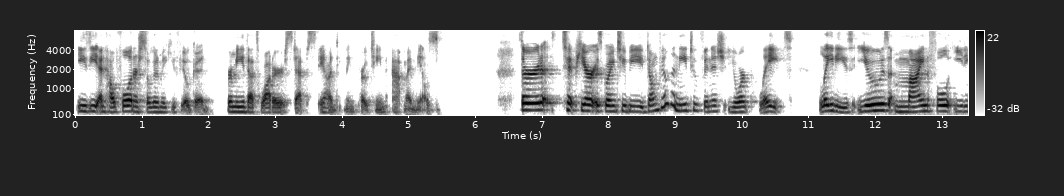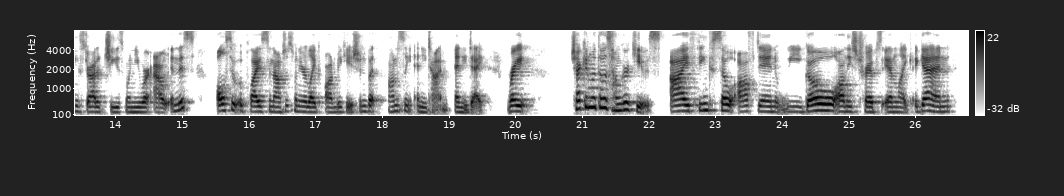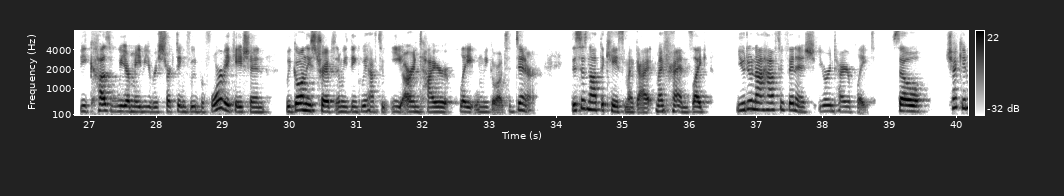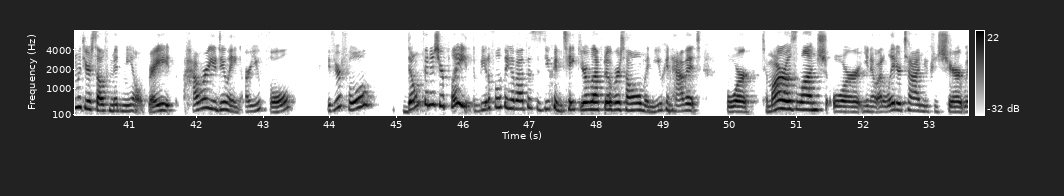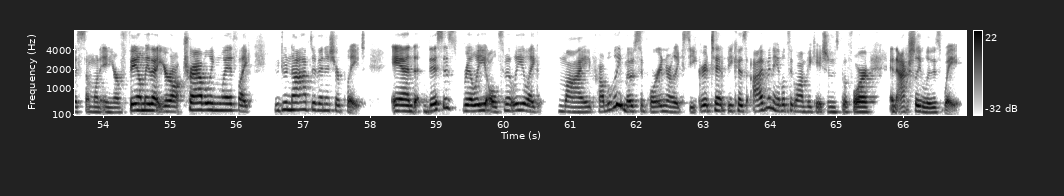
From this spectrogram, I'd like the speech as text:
easy and helpful and are still going to make you feel good. For me, that's water, steps, and eating protein at my meals. Third tip here is going to be don't feel the need to finish your plate. Ladies, use mindful eating strategies when you are out. And this also applies to not just when you're like on vacation, but honestly, anytime, any day, right? Check in with those hunger cues. I think so often we go on these trips and, like, again, because we are maybe restricting food before vacation, we go on these trips and we think we have to eat our entire plate when we go out to dinner. This is not the case, my guy, my friends. Like, you do not have to finish your entire plate. So check in with yourself mid meal, right? How are you doing? Are you full? If you're full, don't finish your plate. The beautiful thing about this is you can take your leftovers home and you can have it for tomorrow's lunch or you know at a later time you can share it with someone in your family that you're traveling with like you do not have to finish your plate and this is really ultimately like my probably most important or like secret tip because I've been able to go on vacations before and actually lose weight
